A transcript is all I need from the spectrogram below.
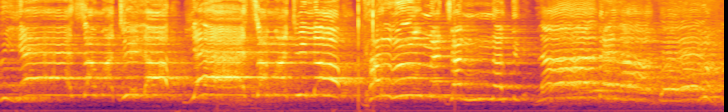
یہ سمجھ لو، یہ سمجھ لو، گھر میں جنت لاتے لاتے رک گیا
